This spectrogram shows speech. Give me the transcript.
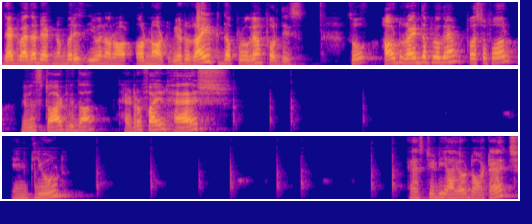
that whether that number is even or or not. We have to write the program for this. So how to write the program? First of all, we will start with the header file hash include stdio.h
